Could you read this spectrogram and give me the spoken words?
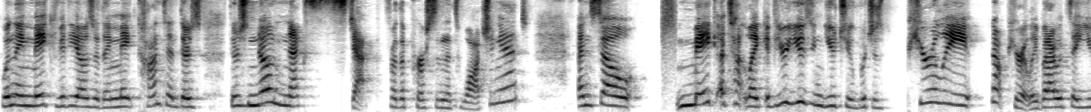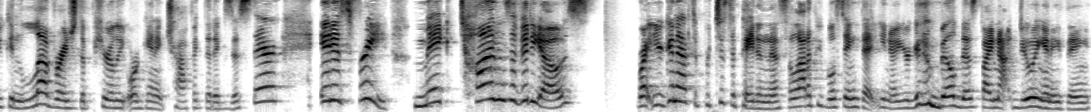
when they make videos or they make content, there's there's no next step for the person that's watching it. And so make a ton like if you're using YouTube, which is purely not purely, but I would say you can leverage the purely organic traffic that exists there. It is free. Make tons of videos right? You're going to have to participate in this. A lot of people think that you know you're going to build this by not doing anything.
